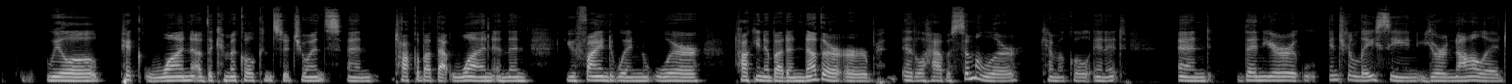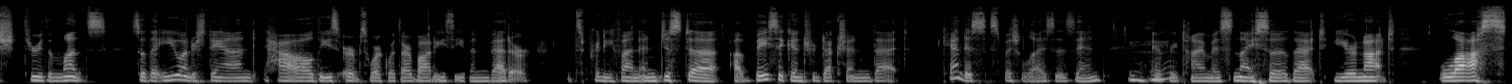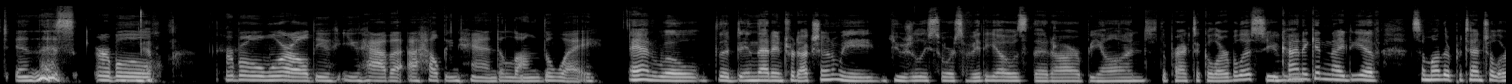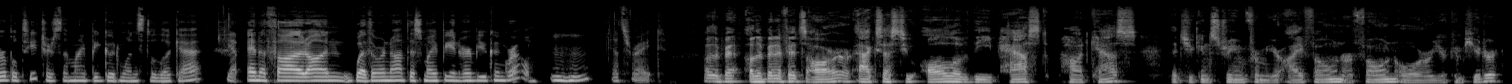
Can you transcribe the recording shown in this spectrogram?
we'll pick one of the chemical constituents and talk about that one. And then you find when we're talking about another herb, it'll have a similar chemical in it. And then you're interlacing your knowledge through the months so that you understand how these herbs work with our bodies even better. It's pretty fun. And just a, a basic introduction that Candace specializes in Mhm. every time is nice so that you're not lost in this herbal Yep. herbal world. You you have a, a helping hand along the way. And we'll the in that introduction, we usually source videos that are beyond the practical herbalist, so you Mhm. kind of get an idea of some other potential herbal teachers that might be good ones to look at, Yep. and a thought on whether or not this might be an herb you can grow. Mm-hmm. That's right. Other be- other benefits are access to all of the past podcasts that you can stream from your iPhone or phone or your computer.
